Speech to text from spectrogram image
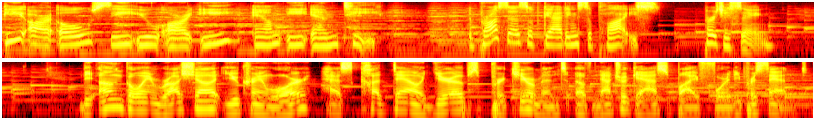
P R O C U R E M E N T the process of getting supplies, purchasing. The ongoing Russia Ukraine war has cut down Europe's procurement of natural gas by 40%.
